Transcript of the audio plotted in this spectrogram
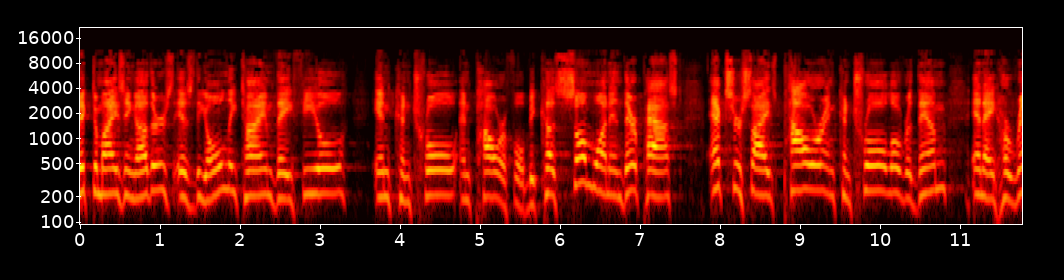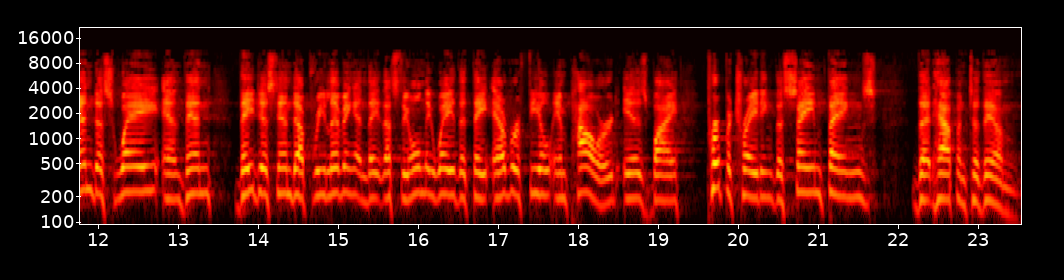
Victimizing others is the only time they feel in control and powerful because someone in their past exercised power and control over them in a horrendous way and then they just end up reliving and they, that's the only way that they ever feel empowered is by perpetrating the same things that happened to them.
